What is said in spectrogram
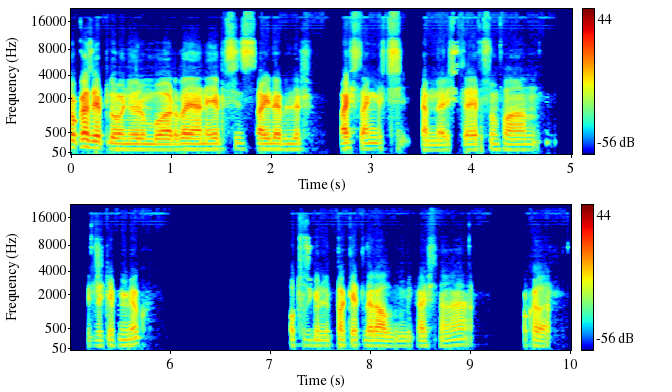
Çok az app'le oynuyorum bu arada. Yani app'siz sayılabilir. Başlangıç itemler işte. Epson falan girecek app'im yok. 30 günlük paketleri aldım birkaç tane. O kadar.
